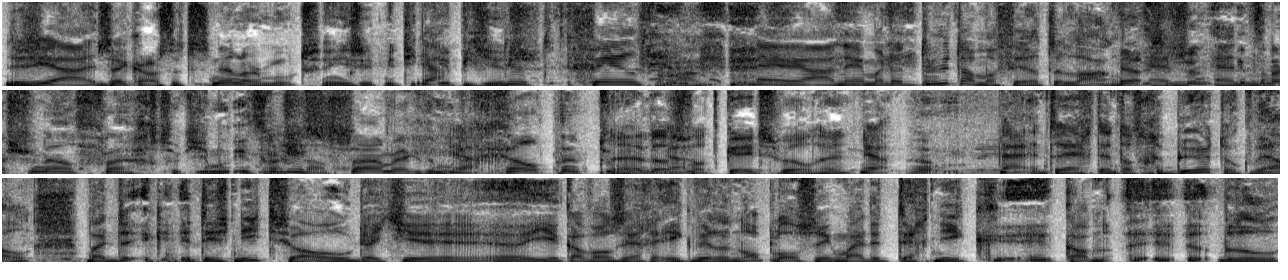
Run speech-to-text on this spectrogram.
Dus ja, Zeker als het sneller moet en je zit met die ja, kippetjes. Het duurt veel te lang. Nee, ja, nee, maar dat duurt allemaal veel te lang. Ja, het is een en, internationaal vraagstuk. Je moet internationaal samenwerken, er moet geld naartoe. Ja, dat is wat Gates wil, hè? Ja, ja. Nou, en terecht. En dat gebeurt ook wel. Maar de, het is niet zo dat je... Uh, je kan wel zeggen, ik wil een oplossing, maar de techniek uh, kan... Uh, bedoel,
